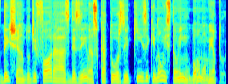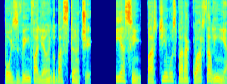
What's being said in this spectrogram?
deixando de fora as dezenas 14 e 15 que não estão em um bom momento, pois vem falhando bastante. E assim, partimos para a quarta linha,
